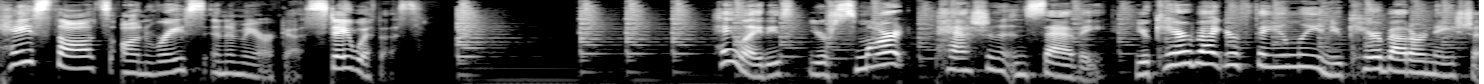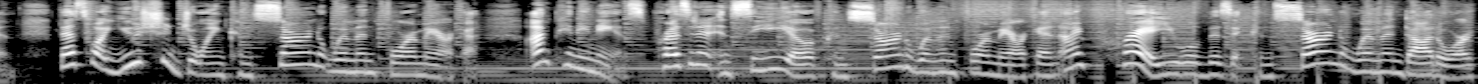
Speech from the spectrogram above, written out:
Kay's thoughts on race in America. Stay with us. Hey, ladies, you're smart, passionate, and savvy. You care about your family and you care about our nation. That's why you should join Concerned Women for America. I'm Penny Nance, President and CEO of Concerned Women for America, and I pray you will visit concernedwomen.org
